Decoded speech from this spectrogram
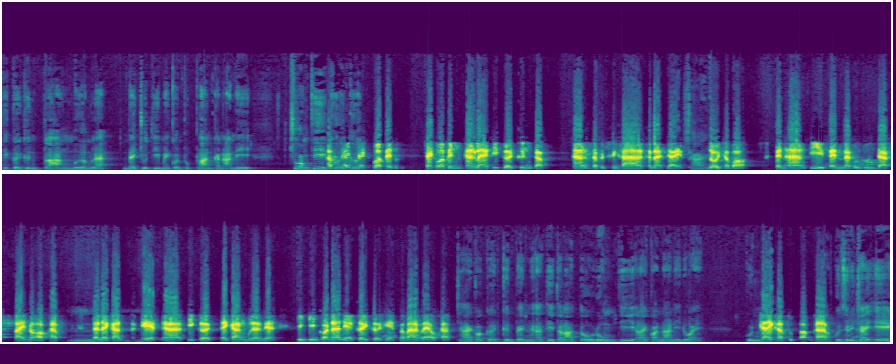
ที่เกิดขึ้นกลางเมืองและในจุดที่มีคนพลุกพล่านขนาดนี้ ช่วงที่ครับเคยใช้เกิดใช้คำว่าเป็นใช้คำว่าเป็นครั้งแรกที่เกิดขึ้นกับ ห้างสรรพสินค้าขนาดใหญ่ใช่โดยเฉพาะเป็นห้างที่เป็นนักลงทุนจากภายนอกครับอืมแต่ในการสังเกตเนี่ยที่เกิดในกลางเมืองเนี่ย จริง ๆ ก่อนหน้านี้เคยเกิดเหตุมาบ้างแล้วครับ ใช่ก็เกิดขึ้นเป็นที่ตลาดโต้รุ่งที่อะไรก่อนหน้านี้ด้วย คุณใช่ครับถูกต้องครับ คุณสิริชัยเอง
